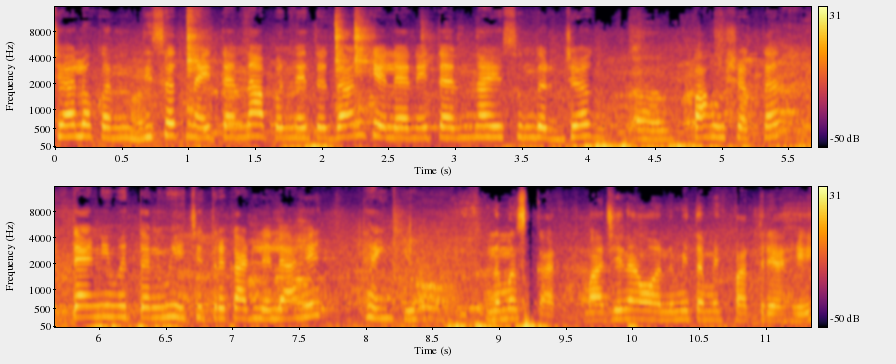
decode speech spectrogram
ज्या लोकांना दिसत नाही त्यांना आपण नेत्रदान केल्याने त्यांना हे सुंदर जग पाहू शकतात. त्यानिमित्ताने मी हे चित्र काढलेलं आहे. थँक्यू नमस्कार. माझे नाव अनमित अमित पात्रे आहे.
